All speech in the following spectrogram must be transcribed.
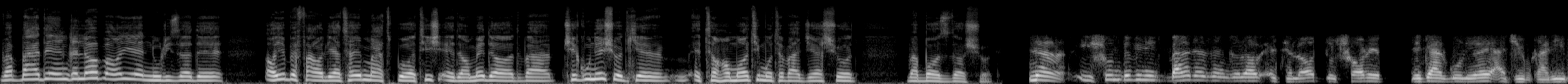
و بعد انقلاب آقای نوریزاده آیا به فعالیت های مطبوعاتیش ادامه داد و چگونه شد که اتهاماتی متوجه شد و بازداشت شد؟ نه ایشون ببینید بعد از انقلاب اطلاعات دچار دگرگونی های عجیب غریب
